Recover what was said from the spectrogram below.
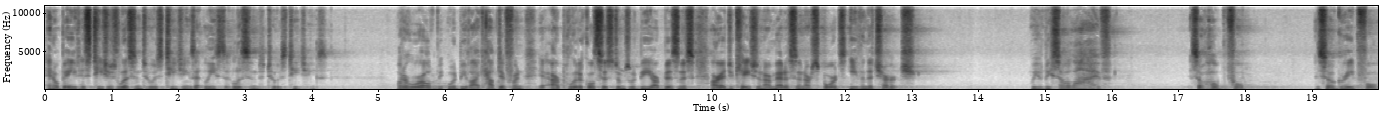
and obeyed his teachings, listened to his teachings, at least listened to his teachings. What our world would be like, how different our political systems would be, our business, our education, our medicine, our sports, even the church. We would be so alive, so hopeful and so grateful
